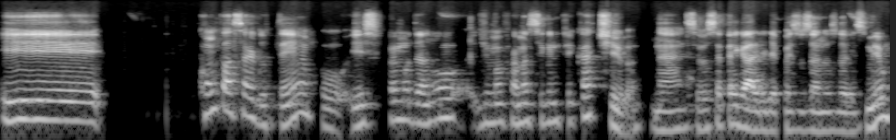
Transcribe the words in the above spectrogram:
E com o passar do tempo, isso foi mudando de uma forma significativa, né? Se você pegar ali depois dos anos 2000,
